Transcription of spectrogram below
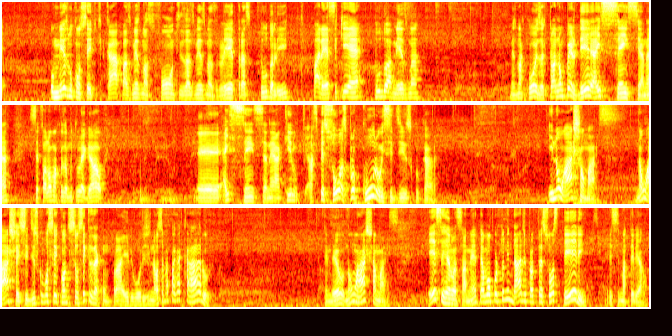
o mesmo conceito de capa, as mesmas fontes, as mesmas letras, tudo ali. Parece que é tudo a mesma Mesma coisa, para não perder a essência, né? Você falou uma coisa muito legal. É, a essência, né? Aquilo que as pessoas procuram esse disco, cara. E não acham mais. Não acha. Esse disco você quando se você quiser comprar ele o original, você vai pagar caro. Entendeu? Não acha mais. Esse relançamento é uma oportunidade para as pessoas terem esse material.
